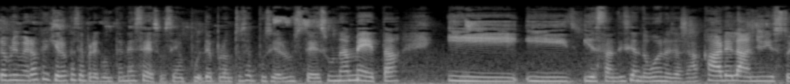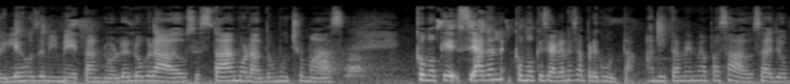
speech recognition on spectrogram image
lo primero que quiero que se pregunten es eso, o de pronto se pusieron ustedes una meta y, y, y, están diciendo, bueno, ya se va a acabar el año y estoy lejos de mi meta, no lo he logrado, se está demorando mucho más. Como que, se hagan, como que se hagan esa pregunta. A mí también me ha pasado. O sea, yo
